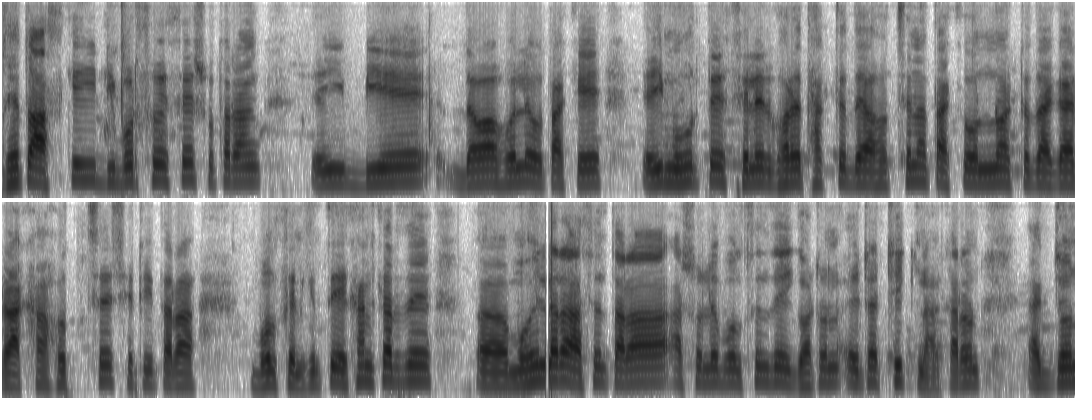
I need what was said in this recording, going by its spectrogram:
যেহেতু আজকেই ডিভোর্স হয়েছে, সুতরাং এই বিয়ে দেওয়া হলেও তাকে এই মুহূর্তে ছেলের ঘরে থাকতে দেওয়া হচ্ছে না, তাকে অন্য একটা জায়গায় রাখা হচ্ছে, সেটি তারা বলছেন। কিন্তু এখানকার যে মহিলারা আছেন তারা আসলে বলছেন যে এই ঘটনা এটা ঠিক না। কারণ একজন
